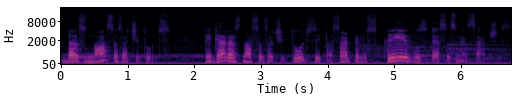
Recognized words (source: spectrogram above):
das nossas atitudes. Pegar as nossas atitudes e passar pelos crivos dessas mensagens,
